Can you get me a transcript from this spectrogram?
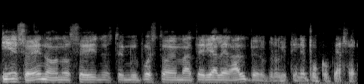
Pienso, ¿eh? no, no, soy, no estoy muy puesto en materia legal, pero creo que tiene poco que hacer.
